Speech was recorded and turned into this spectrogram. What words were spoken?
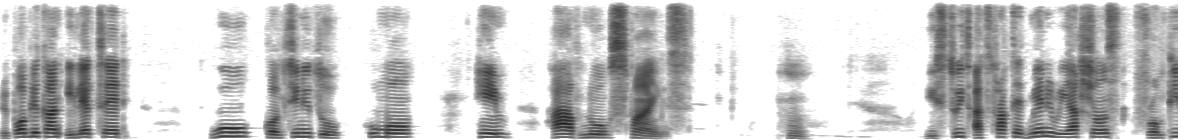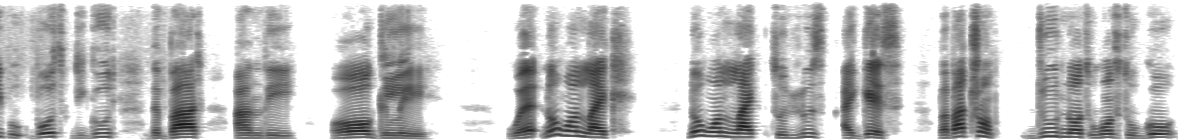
Republican elected who continue to humor him have no spines. Hmm. His tweet attracted many reactions from people, both the good, the bad, and the ugly. Well, no one like no one like to lose, I guess. Baba Trump do not want to go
